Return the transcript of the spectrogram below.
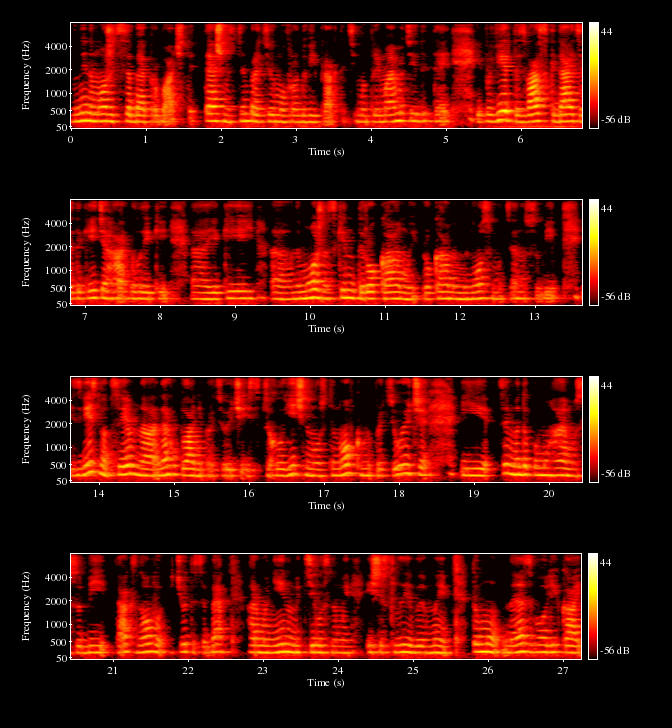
Вони не можуть себе пробачити. Теж ми з цим працюємо в родовій практиці. Ми приймаємо цих дітей. І повірте, з вас скидається такий тягар великий, е, який е, не можна скинути роками. Роками ми носимо це на собі. І звісно, цим на енергоплані працюючи, і з психологічними установками працюючи, і цим ми допомагаємо собі так знову відчути себе гармонійними, цілісними і щасливими. Тому не зволікай,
